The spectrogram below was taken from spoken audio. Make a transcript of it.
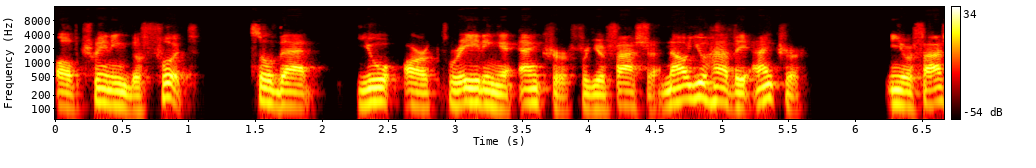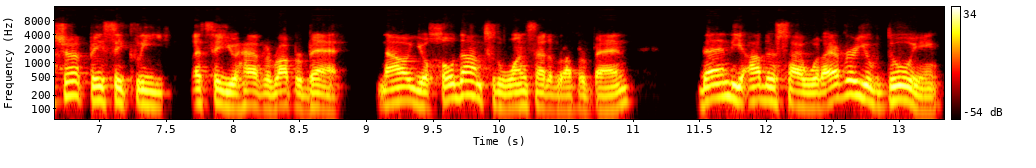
of training the foot so that you are creating an anchor for your fascia. Now you have an anchor in your fascia. Basically, let's say you have a rubber band. Now you hold on to the one side of the rubber band. Then the other side, whatever you're doing,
